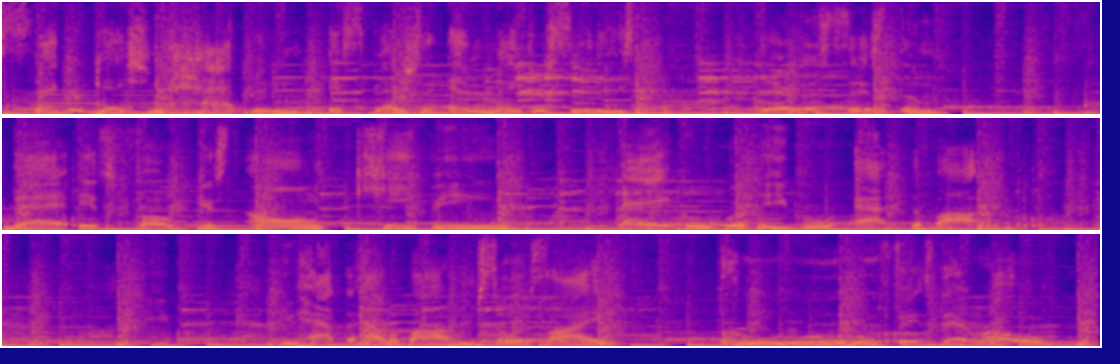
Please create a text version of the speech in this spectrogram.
segregation happened, especially in major cities. There's a system that is focused on keeping a group of people at the bottom. You have to have a bottom, so it's like, who who, who fits that role?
